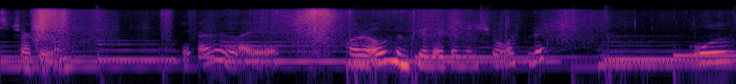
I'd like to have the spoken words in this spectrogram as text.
struggling. Í öðru lagi þá eru ólimpíuleikarnir í sjónvarpinu og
